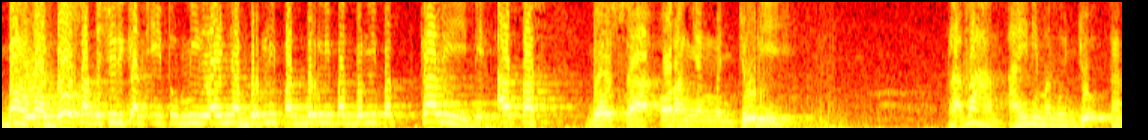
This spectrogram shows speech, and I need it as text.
bahwa dosa kesyirikan itu nilainya berlipat berlipat berlipat kali di atas dosa orang yang mencuri. Gak faham. Ah, ini menunjukkan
